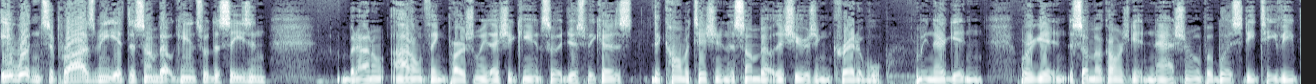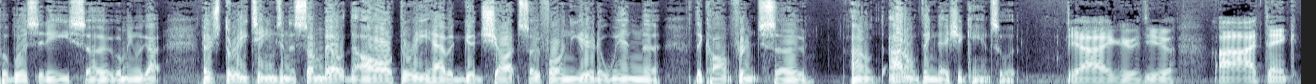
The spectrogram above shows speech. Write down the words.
it wouldn't surprise me if the Sun Belt canceled the season. But I don't, I don't think personally they should cancel it just because the competition in the Sun Belt this year is incredible. I mean, they're getting, we're getting the Sun Belt Conference getting national publicity, TV publicity. So I mean, we got there's three teams in the Sun Belt that all three have a good shot so far in the year to win the the conference. So I don't, I don't think they should cancel it. Yeah, I agree with you. Uh, I think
